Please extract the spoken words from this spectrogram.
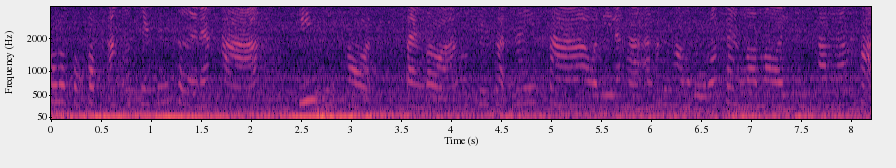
็มาพบกับอังโอเคเช่นเคยนะคะ ที่อู่พอร์ตแต่งรออังโอเคจัดให้ค่ะ วันนี้นะคะ อังก็จะพามาดูรถแต่งรอลอยหนึ่งคันแล้วค่ะ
